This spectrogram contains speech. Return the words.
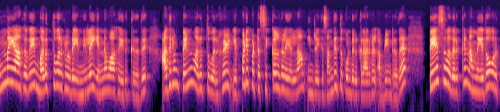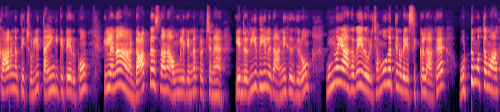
உண்மையாகவே மருத்துவர்களுடைய நிலை என்னவாக இருக்கிறது? அதிலும் பெண் மருத்துவர்கள் எப்படிப்பட்ட சிக்கல்களை எல்லாம் இன்றைக்கு சந்தித்து கொண்டிருக்கிறார்கள்? அப்படின்றத பேசுவதற்கு நம்ம ஏதோ ஒரு காரணத்தை சொல்லி தயங்கிக்கிட்டே இருக்கோம். இல்லைனா டாக்டர்ஸ் தானே அவங்களுக்கு என்ன பிரச்சனை? என்ற ரீதியில் இதை அணுகுகிறோம். உண்மையாகவே இது ஒரு சமூகத்தினுடைய சிக்கலாக, ஒட்டுமொத்தமாக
